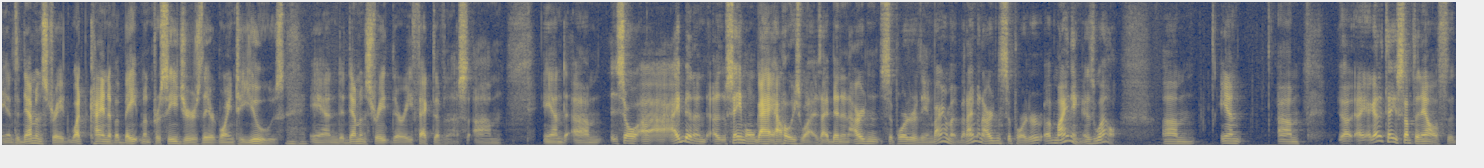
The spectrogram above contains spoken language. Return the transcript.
and to demonstrate what kind of abatement procedures they're going to use mm-hmm. and to demonstrate their effectiveness. Um, and um, so I, have been an, uh, the same old guy I always was. I've been an ardent supporter of the environment, but I'm an ardent supporter of mining as well. Um, and um, uh, I, I got to tell you something else that,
